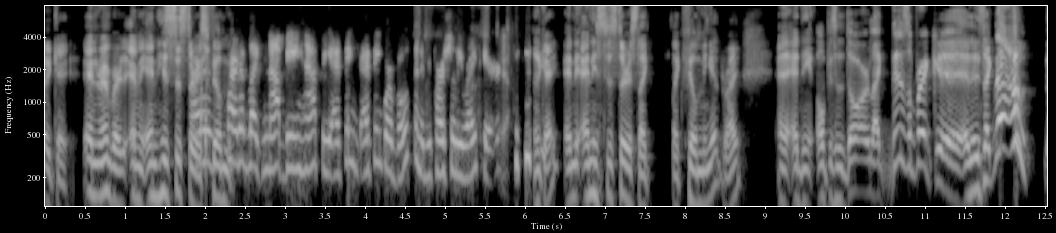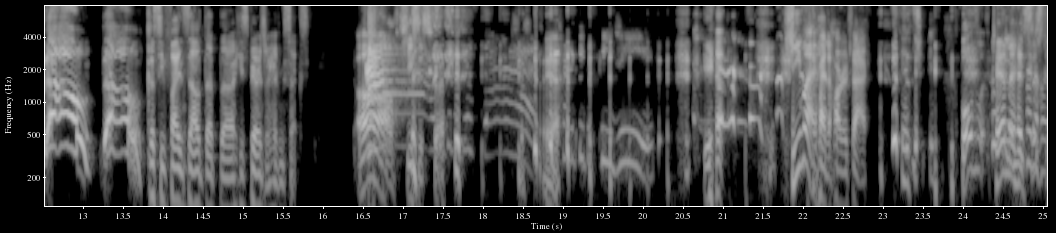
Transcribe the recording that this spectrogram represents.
okay, and remember, and, and his sister Part is filming. part of like not being happy. I think I think we're both gonna be partially right here. Yeah. okay and and his sister is like like filming it right and, and he opens the door like this is a break and he's like no no no because he finds out that uh, his parents are having sex Oh, Ah! Jesus Christ. Just that. He's Yeah. trying to keep it PG. yeah He might have had a heart attack. Both him and his Had a heart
